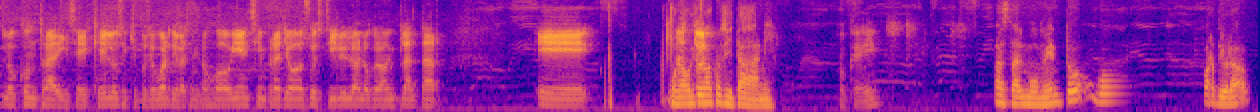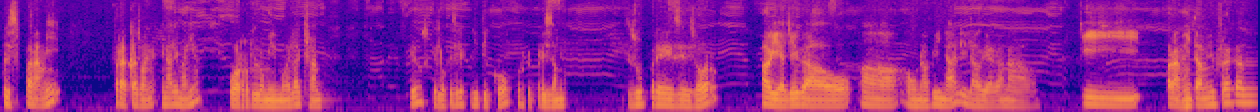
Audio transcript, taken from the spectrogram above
lo contradice, que los equipos de Guardiola siempre han jugado bien, siempre ha llevado su estilo y lo ha logrado implantar. Eh, Una última cosita, Dani. Ok. Hasta el momento, Guardiola, pues para mí, fracasó en, en Alemania por lo mismo de la Champions, que es lo que se le criticó, porque precisamente su predecesor había llegado a, una final y la había ganado. Y para mí también fracasó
